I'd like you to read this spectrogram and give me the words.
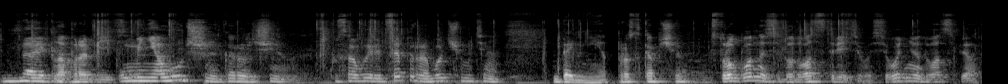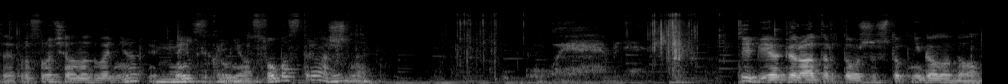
дай на У пробитие. меня лучшие, короче, вкусовые рецепторы рабочие у тебя. Да нет, просто копченые. Срок годности до 23-го. Сегодня 25-е. Просрочено на два дня. И, в Ну, принципе, не особо страшно. Тебе оператор тоже, чтоб не голодал.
